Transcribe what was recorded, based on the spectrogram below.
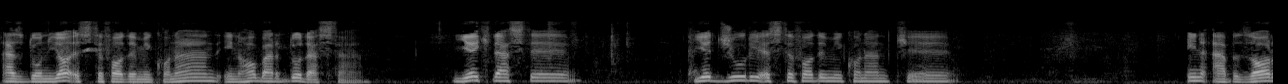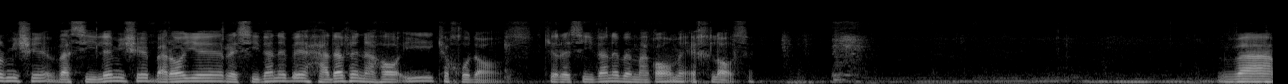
از دنیا استفاده می کنند اینها بر دو دستن. یک دسته یه جوری استفاده می کنند که این ابزار میشه وسیله میشه برای رسیدن به هدف نهایی که خداست که رسیدن به مقام اخلاصه. و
